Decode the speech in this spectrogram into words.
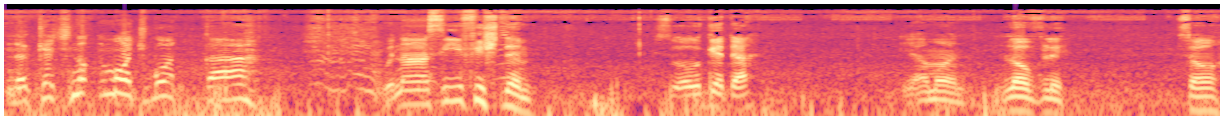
Not catch not much, but uh, we not see fish them. So we get that. Yeah man, lovely. So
